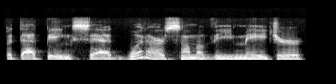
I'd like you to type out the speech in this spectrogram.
But that being said, what are some of the major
